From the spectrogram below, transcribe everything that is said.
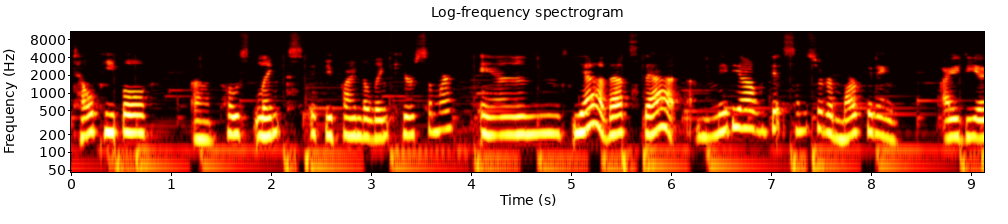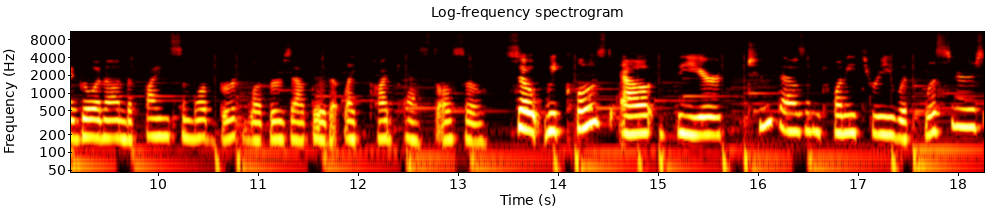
tell people, uh, post links if you find a link here somewhere. And yeah, that's that. Maybe I'll get some sort of marketing idea going on to find some more bird lovers out there that like podcasts also. So we closed out the year 2023 with listeners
